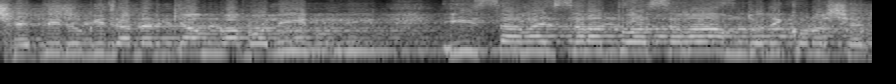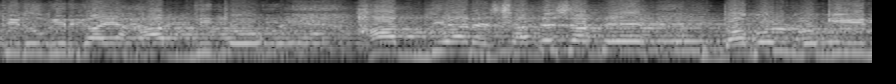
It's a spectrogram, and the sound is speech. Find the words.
সেতি রোগী যাদেরকে আমরা বলি, ঈসা আলাইসালাম যদি কোনো সেতি রোগীর গায়ে হাত দিত, হাত দেওয়ার সাথে সাথে ডবল রোগীর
